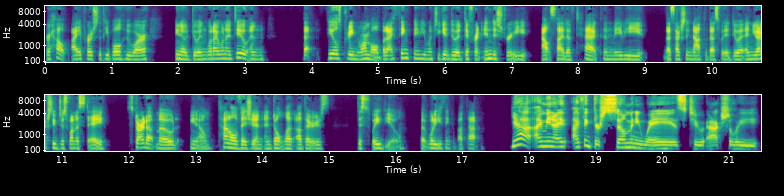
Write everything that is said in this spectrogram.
for help. I approach the people who are, you know, doing what I want to do. And that feels pretty normal. But I think maybe once you get into a different industry outside of tech, then maybe that's actually not the best way to do it. And you actually just want to stay startup mode, you know, tunnel vision and don't let others dissuade you. But what do you think about that? Yeah, I mean, I, I think there's so many ways to actually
